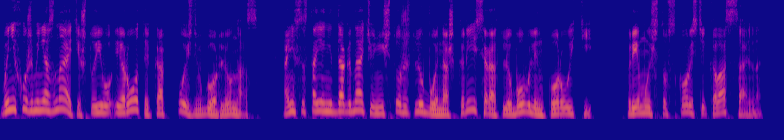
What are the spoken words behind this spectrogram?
Вы не хуже меня знаете, что его эроты как кость в горле у нас. Они в состоянии догнать и уничтожить любой наш крейсер, от любого линкора уйти. Преимущество в скорости колоссально.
